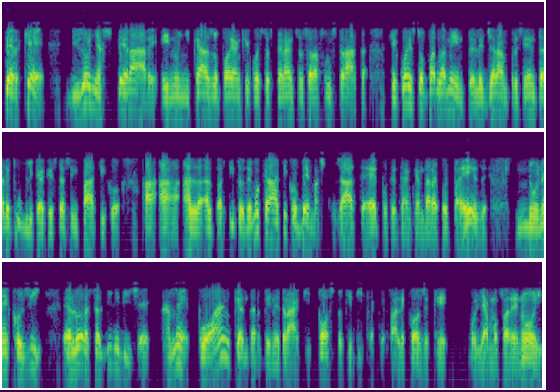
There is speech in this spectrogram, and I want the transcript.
perché bisogna sperare, e in ogni caso poi anche questa speranza sarà frustrata, che questo Parlamento eleggerà un Presidente della Repubblica che sta simpatico a, a, al, al, Partito Democratico, beh ma scusate, eh, potete anche andare a quel paese, non è così. E allora Salvini dice, a me può anche andare bene Draghi, posto che dica che fa le cose che vogliamo fare noi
